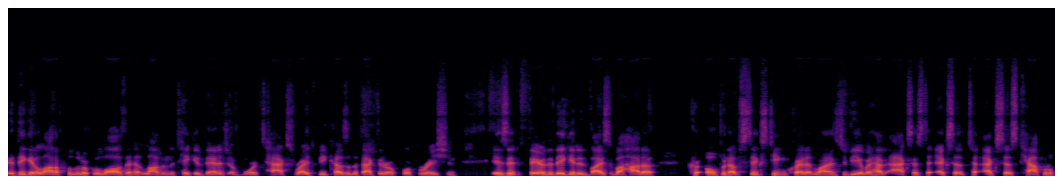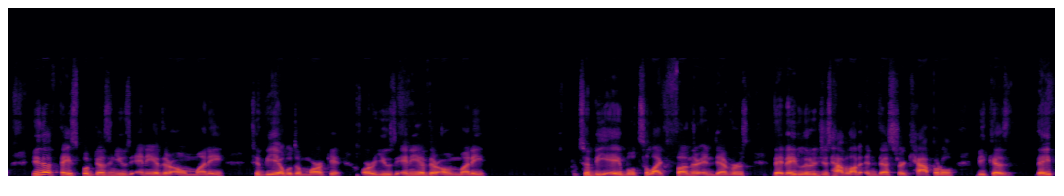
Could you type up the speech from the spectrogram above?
that they get a lot of political laws that allow them to take advantage of more tax rights because of the fact that they're a corporation. Is it fair that they get advice about how to open up 16 credit lines to be able to have access to excess to excess capital? You know that Facebook doesn't use any of their own money to be able to market or use any of their own money to be able to like fund their endeavors. That they literally just have a lot of investor capital because they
